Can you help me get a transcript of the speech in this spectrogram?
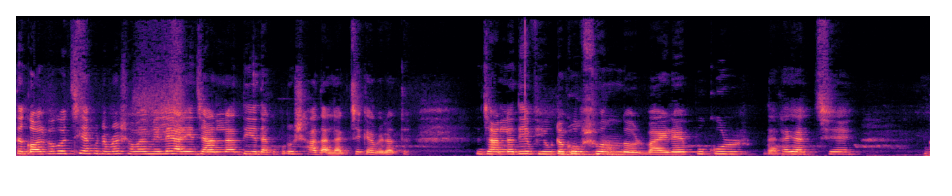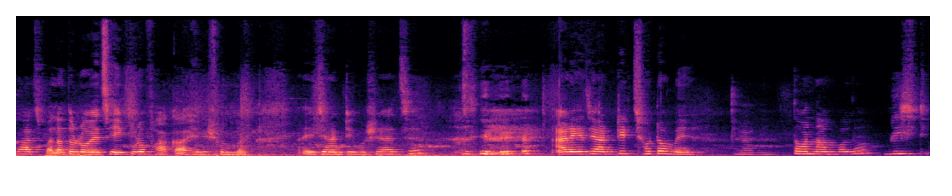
তো গল্প করছি এখন আমরা সবাই মিলে আর এই জানলা দিয়ে দেখো পুরো সাদা লাগছে ক্যামেরাতে। জানলা দিয়ে ভিউটা খুব সুন্দর। বাইরে পুকুর দেখা যাচ্ছে। গাছপালা তো রয়েছেই পুরো ফাঁকা হেবি সুন্দর। এই যে আন্টি বসে আছে। আর এই যে আন্টির ছোট মেয়ে। তোমার নাম বলো? বৃষ্টি।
